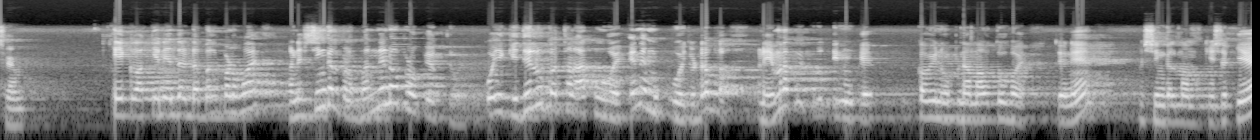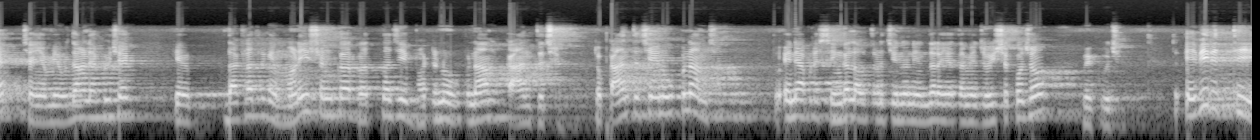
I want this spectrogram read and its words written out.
છે એક વાક્યની અંદર ડબલ પણ હોય અને સિંગલ પણ, બંનેનો પણ ઉપયોગ થયો હોય. કોઈ કીધેલું કથન આખું હોય, એને મૂકવું હોય તો ડબલ અને એમાં કોઈ કૃતિનું કે કવિનું ઉપનામ આવતું હોય તો એને સિંગલમાં મૂકી શકીએ છે અહીંયા મેં ઉદાહરણ આપ્યું છે કે દાખલા તરીકે મણિશંકર રત્નજી ભટ્ટનું ઉપનામ કાંત છે. તો કાંત છે એનું ઉપનામ છે. તો એને આપણે સિંગલ અવતરણ ચિહ્નની અંદર અહીંયા તમે જોઈ શકો છો, મૂક્યું છે. તો એવી રીતથી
